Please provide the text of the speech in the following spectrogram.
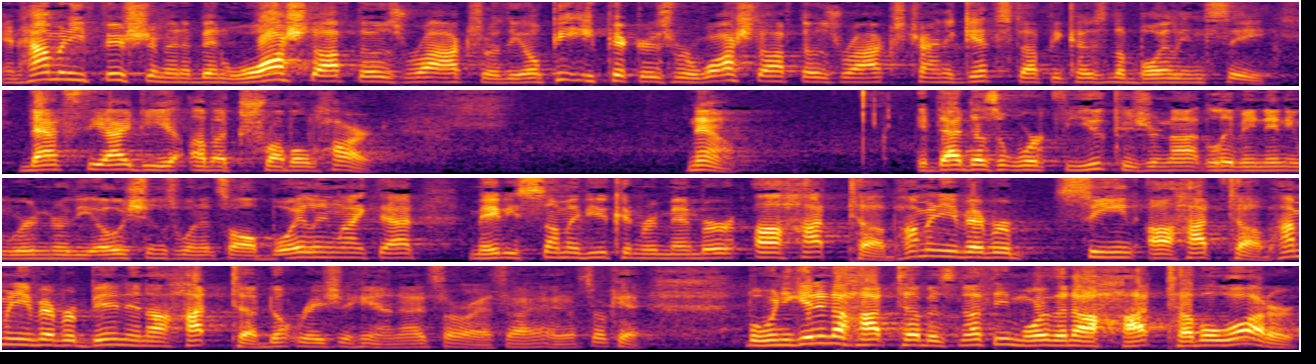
and how many fishermen have been washed off those rocks, or the opihi pickers were washed off those rocks trying to get stuff because of the boiling sea? That's the idea of a troubled heart. Now, if that doesn't work for you because you're not living anywhere near the oceans when it's all boiling like that, maybe some of you can remember a hot tub. How many have ever seen a hot tub? How many have ever been in a hot tub? Don't raise your hand. That's all right. That's okay. But when you get in a hot tub, it's nothing more than a hot tub of water.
